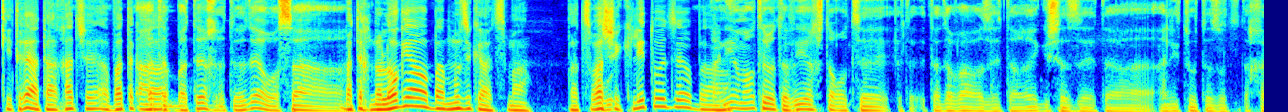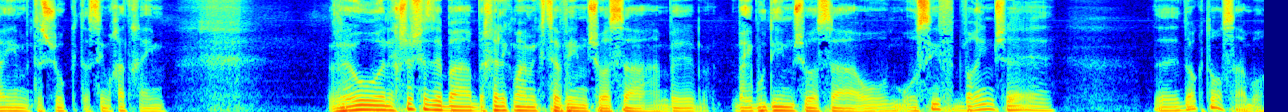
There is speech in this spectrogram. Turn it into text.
כי תראה, אתה אחד שעבדת אה, כבר בטח, אתה יודע, הוא עשה... בטכנולוגיה או במוזיקה עצמה? בצורה הוא- שהקליטו את זה, או ב... אני אמרתי לו, תביא איך שאתה רוצה את, את הדבר הזה, את הרגש הזה, את העליתות הזאת, את החיים, את השוק, את השמחת חיים. והוא, אני חושב שזה ב- בחלק מהמקצבים שהוא עשה, בעיבודים שהוא עשה, הוא, הוא הוסיף דברים ש... זה דוקטור סאבו.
